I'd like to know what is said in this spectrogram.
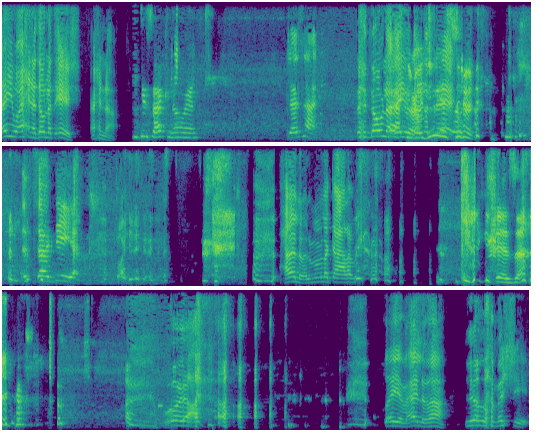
أيوه إحنا دولة إيش؟ إحنا. أنت ساكنة وين؟ جازان. دولة أيوه دولة إيش؟ السعودية. طيب. حلو المملكة العربية ويا- طيب حلو ها. يلا مشي.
